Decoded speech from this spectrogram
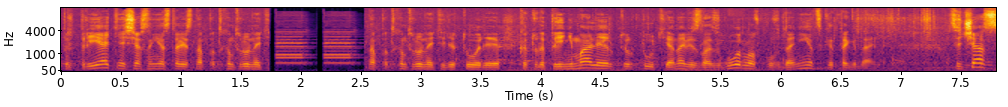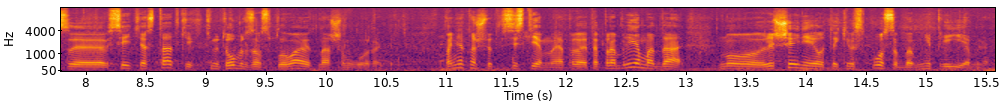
предприятия, сейчас они остались на подконтрольной на подконтрольной территории, которые принимали ртуть, и она везлась в Горловку, в Донецк и так далее. Сейчас э, все эти остатки каким-то образом всплывают в нашем городе. Понятно, что это системная это проблема, да, но решение вот таким способом неприемлемо.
